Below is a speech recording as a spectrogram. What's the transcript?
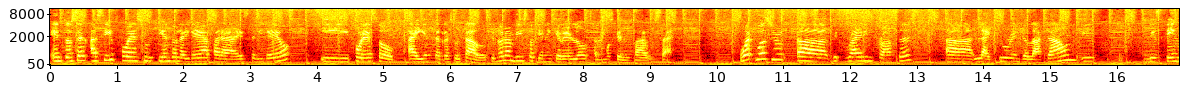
Entonces así fue surgiendo la idea para este video y por eso ahí está el resultado. Si no lo han visto, tienen que verlo, sabemos que les va a gustar. What was your uh, writing process uh, like during the lockdown? Is this thing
